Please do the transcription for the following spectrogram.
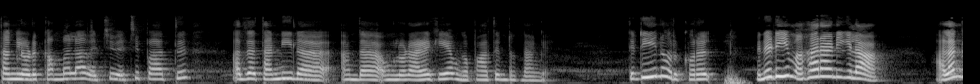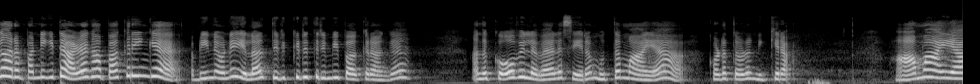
தங்களோட கம்மலாக வச்சு வச்சு பார்த்து அதில் தண்ணியில் அந்த அவங்களோட அழகையே அவங்க பார்த்துட்டு இருந்தாங்க. திடீர்னு ஒரு குரல். என்னடி மகாராணிகளா? அலங்காரம் பண்ணிக்கிட்டு அழகாக பார்க்குறீங்க அப்படின்ன உடனே எல்லாரும் திடுக்கிட்டு திரும்பி பார்க்குறாங்க அந்த கோவிலில் வேலை செய்கிற முத்தம்மாயா குடத்தோட நிற்கிறா ஆமாம் ஐயா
